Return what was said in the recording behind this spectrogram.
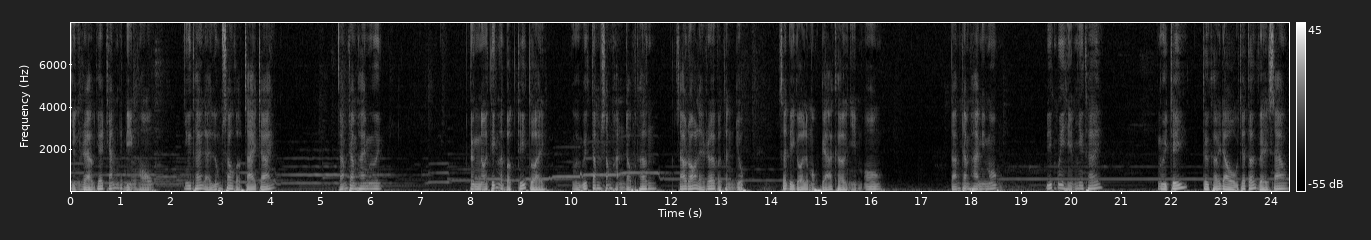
dựng rào da trắng để biện hộ, như thế lại lún sâu vào tay trái. 820 Từng nổi tiếng là bậc trí tuệ, người quyết tâm sống hạnh độc thân, sau đó lại rơi vào tình dục, sẽ bị gọi là một gã khờ nhiệm ô. 821 Biết nguy hiểm như thế, người trí từ khởi đầu cho tới về sau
